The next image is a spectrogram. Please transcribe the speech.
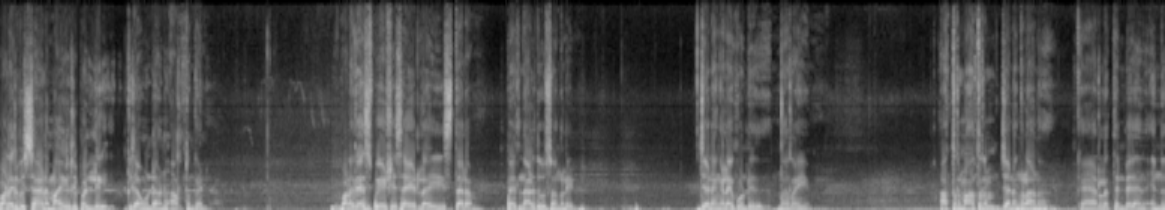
വളരെ വിശാലമായ ഒരു പള്ളി ഗ്രൗണ്ടാണ് അർത്തുങ്കൽ വളരെ സ്പേഷ്യസ് ആയിട്ടുള്ള ഈ സ്ഥലം പെരുന്നാൾ ദിവസങ്ങളിൽ ജനങ്ങളെ കൊണ്ട് നിറയും. അത്രമാത്രം ജനങ്ങളാണ് കേരളത്തിന്റെ എന്ന്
